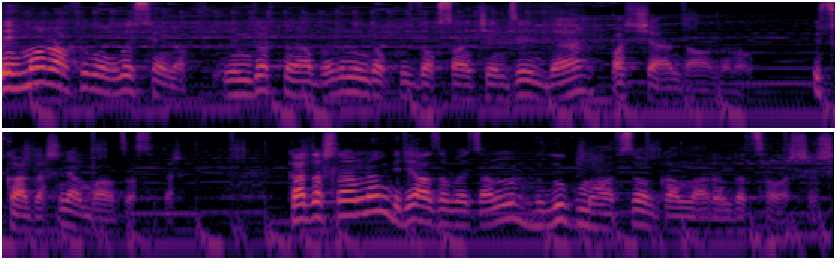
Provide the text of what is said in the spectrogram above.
Mehman Rafiqoğlu Hüseynov 24 noyabr 1992-ci ildə Bakı şəhərində anadan. Üç qardaşın ən balacasıdır. Qardaşlarından biri Azərbaycanın hüquq mühafizə orqanlarında çalışır.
